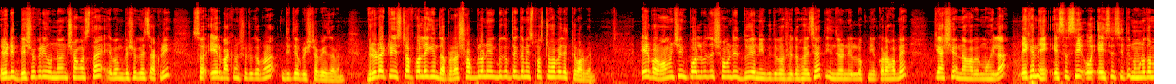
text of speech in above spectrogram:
এটা একটি বেসরকারি উন্নয়ন সংস্থা এবং বেসরকারি চাকরি। সো এর বাকি অংশটুকু আপনারা দ্বিতীয় পৃষ্ঠা পেয়ে যাবেন। ভিডিওটা একটু স্টপ করলেই কিন্তু আপনারা সবগুলো নিয়োগ বিজ্ঞপ্তি একদম স্পষ্টভাবে দেখতে পারবেন। এরপর ময়মনসিংহ পল্লবিদ্যুৎ সমিতির দুইয়ে নিয়োগ বিধি প্রকাশিত হয়েছে। তিনজন লোক নিয়োগ করা হবে। ক্যাশিয়ার না হবে মহিলা। এখানে এসএসসি ও এইচএসসিতে ন্যূনতম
